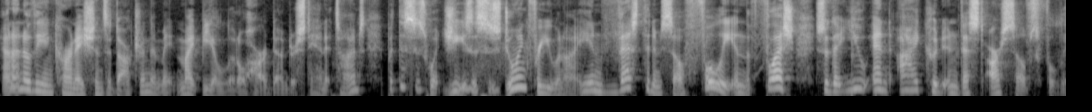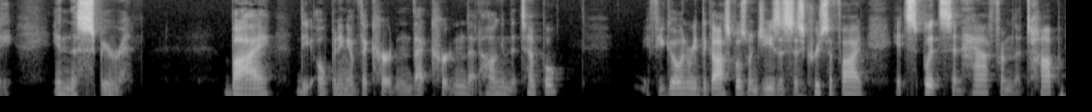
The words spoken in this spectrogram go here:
And I know the incarnation's a doctrine that may, might be a little hard to understand at times, but this is what Jesus is doing for you and I. He invested himself fully in the flesh so that you and I could invest ourselves fully in the Spirit by the opening of the curtain. That curtain that hung in the temple if you go and read the Gospels, when Jesus is crucified, it splits in half from the top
